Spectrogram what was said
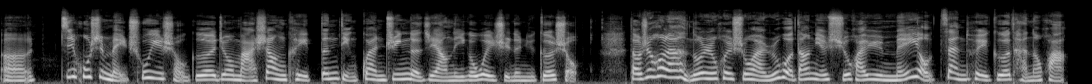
呃，几乎是每出一首歌就马上可以登顶冠军的这样的一个位置的女歌手。导致后来很多人会说啊，如果当年徐怀钰没有暂退歌坛的话，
